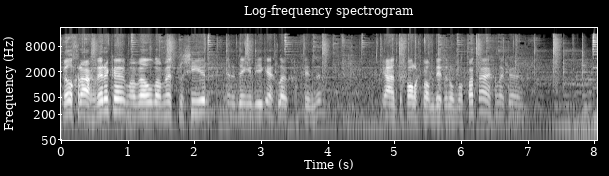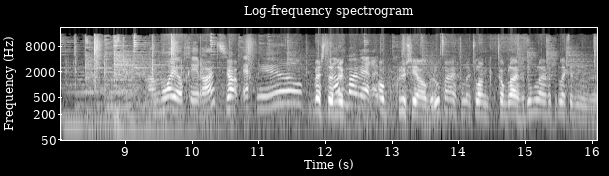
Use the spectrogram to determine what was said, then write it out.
wel graag werken, maar wel dan met plezier en de dingen die ik echt leuk ga vinden. Ja, en toevallig kwam dit dan op mijn pad eigenlijk. eh. Nou, mooi hoor Gerard. Ja. Echt heel Best een, dankbaar werk. ook een cruciaal beroep eigenlijk. Zolang ik kan blijven doen, blijf ik het lekker doen. eh.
